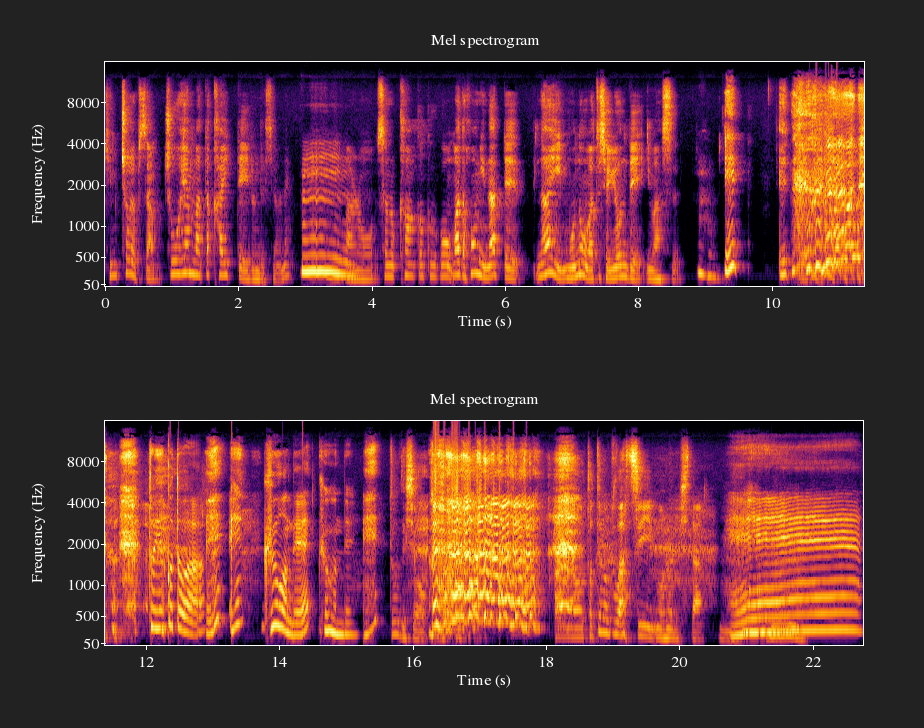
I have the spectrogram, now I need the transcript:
キム・チョヨプさん、長編また書いているんですよね。うん。あの、その韓国語、まだ本になってないものを私は読んでいます。うんえ、え？って。ということは、え？え？クオンで？クオンで。どうでしょう？あの、とても分厚いものでした。うんへー。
